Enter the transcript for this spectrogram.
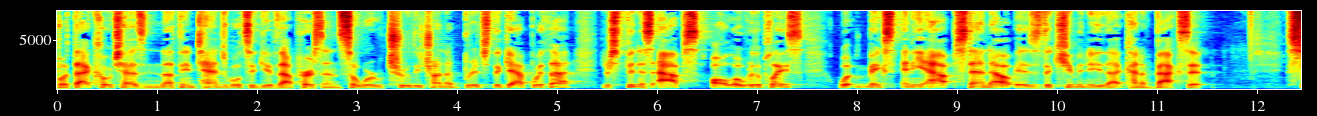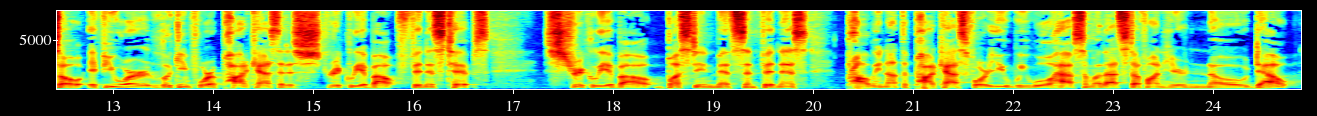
but that coach has nothing tangible to give that person. So we're truly trying to bridge the gap with that. There's fitness apps all over the place. What makes any app stand out is the community that kind of backs it. So if you are looking for a podcast that is strictly about fitness tips strictly about busting myths in fitness probably not the podcast for you. We will have some of that stuff on here, no doubt,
